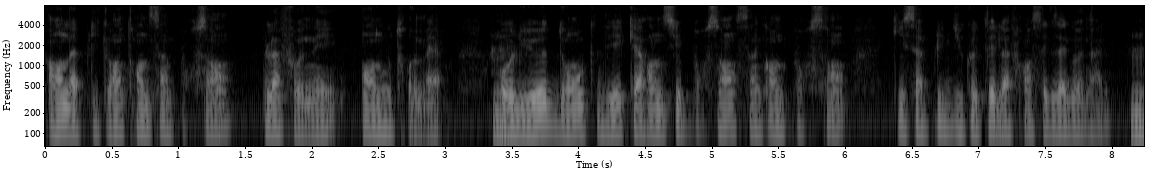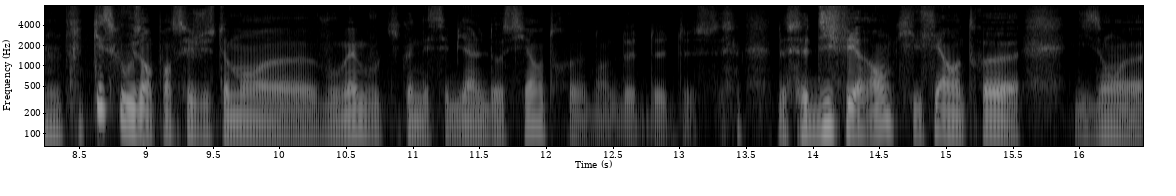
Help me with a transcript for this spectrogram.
en appliquant 35% plafonné en outre-mer au lieu donc des 46%, 50% qui s'appliquent du côté de la France hexagonale. Mhm. Qu'est-ce que vous en pensez justement euh, vous-même, vous qui connaissez bien le dossier, entre de, de, de, ce, de ce différent qu'il y a entre, euh, disons, euh,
